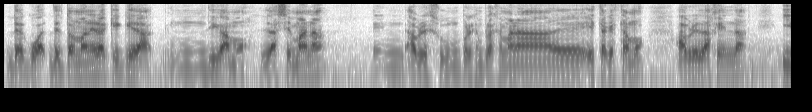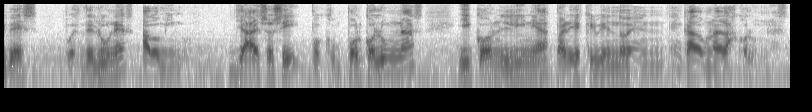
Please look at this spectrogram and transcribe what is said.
de, tal manera que queda, mm, digamos, la semana, en, abres un, por ejemplo, la semana esta que estamos, abres la agenda y ves pues de lunes a domingo. Ya eso sí, pues por columnas y con líneas para ir escribiendo en, cada una de las columnas.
